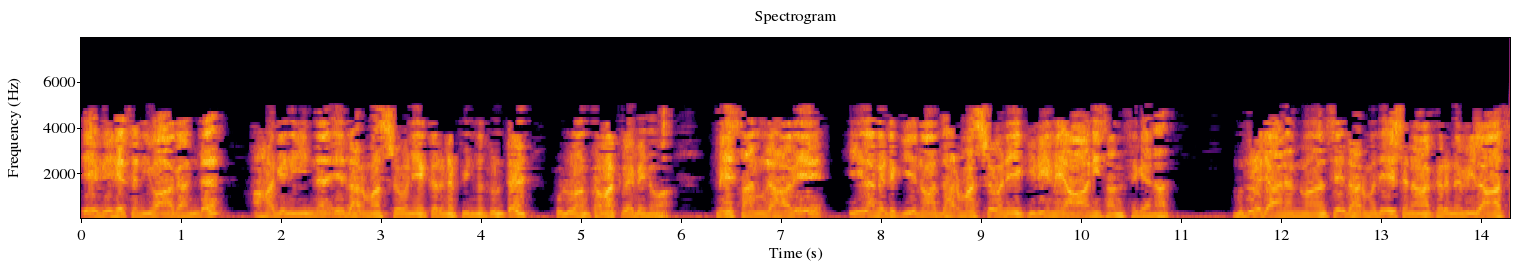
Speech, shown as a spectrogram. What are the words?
ඒ වෙහෙස නිවා ගන්න අහගෙන ඉන්න ඒ ධර්ම ශ්‍රවණය කරන පින්නතුන්ට පුළුවන්කමක් ලැබෙනවා. මේ සංග්‍රහයේ ඊළඟට කියනවා ධර්ම ශ්‍රවණය කිරීමේ ආනිසංස ගැනත්. බුදුරජාණන් වහන්සේ ධර්ම දේශනා කරන විලාස,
